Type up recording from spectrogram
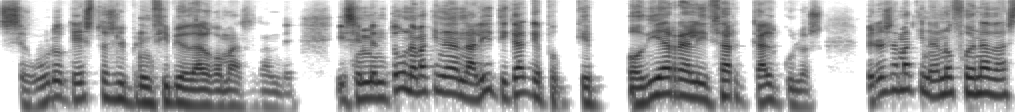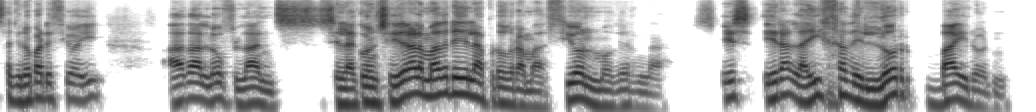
seguro que esto es el principio de algo más grande. Y se inventó una máquina analítica que, que podía realizar cálculos, pero esa máquina no fue nada hasta que no apareció ahí Ada Lovelace. Se la considera la madre de la programación moderna. Es, era la hija de Lord Byron.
